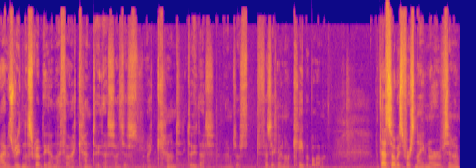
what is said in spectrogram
I was reading the script again. I thought I can't do this. I just I can't do this. I'm just physically not capable of it. But that's always first night nerves, you know.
